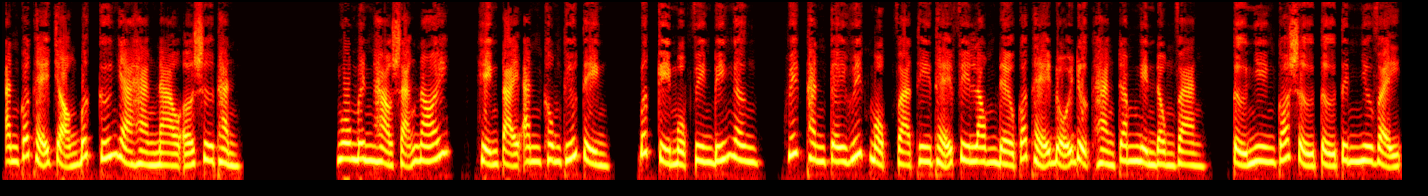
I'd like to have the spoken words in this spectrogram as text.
anh có thể chọn bất cứ nhà hàng nào ở sư thành. Ngô minh hào sản nói, hiện tại anh không thiếu tiền, bất kỳ một viên bí ngân, huyết thanh cây huyết một và thi thể phi long đều có thể đổi được hàng trăm nghìn đồng vàng, tự nhiên có sự tự tin như vậy.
